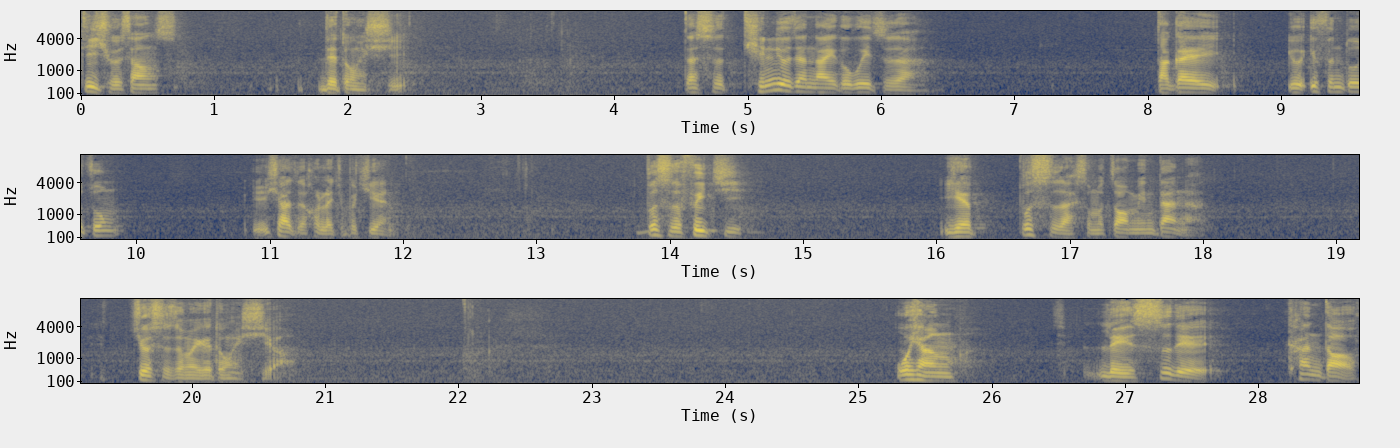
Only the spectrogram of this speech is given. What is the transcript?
地球上的东西，但是停留在那一个位置啊，大概有一分多钟，一下子后来就不见了，不是飞机，也不是啊什么照明弹呐。就是这么一个东西啊！我想类似的看到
